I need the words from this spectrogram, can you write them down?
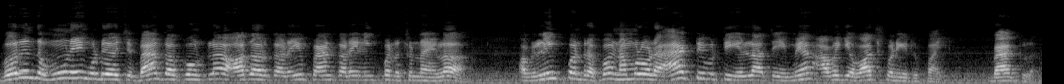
வெறும் இந்த மூணையும் கொண்டு வச்சு பேங்க் அக்கௌண்ட்டில் ஆதார் கார்டையும் பேன் கார்டையும் லிங்க் பண்ண சொன்னாங்களா? அப்படி லிங்க் பண்ணுறப்ப நம்மளோட ஆக்டிவிட்டி எல்லாத்தையுமே அவங்க வாட்ச் பண்ணிகிட்டு இருப்பாங்க பேங்க்கில்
